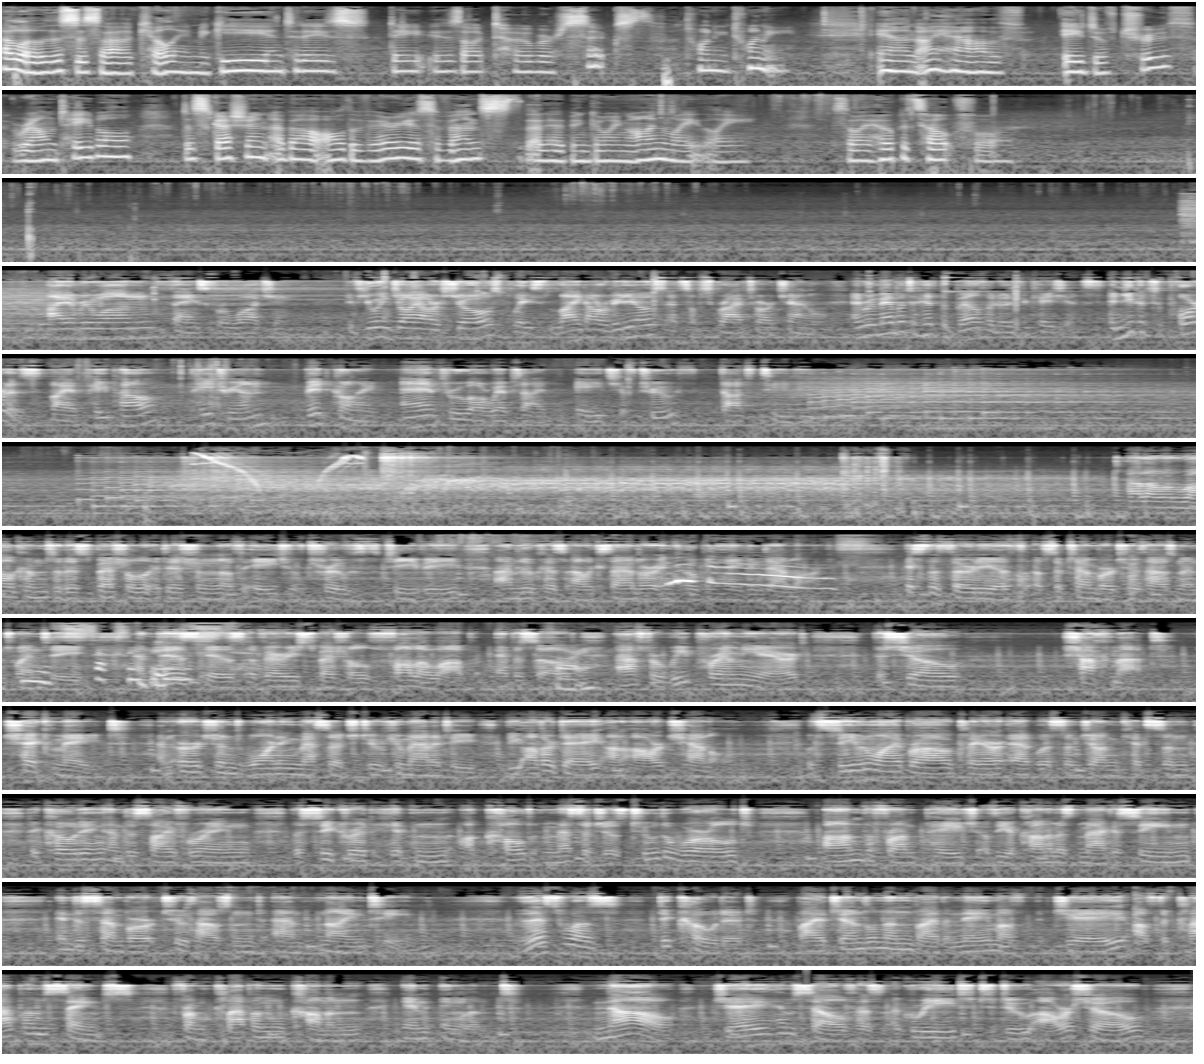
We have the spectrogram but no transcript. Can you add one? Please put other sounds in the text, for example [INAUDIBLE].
Hello, this is uh, Kelly McGee, and today's date is October 6th, 2020. And I have Age of Truth roundtable discussion about all the various events that have been going on lately. So I hope it's helpful. Hi everyone, thanks for watching. If you enjoy our shows, please like our videos and subscribe to our channel. And remember to hit the bell for notifications. And you can support us via PayPal, Patreon, Bitcoin, and through our website, ageoftruth.tv. welcome to this special edition of Age of Truth TV. I'm Lucas Alexander in Copenhagen, Denmark. It's the 30th of September 2020, sexy and this is a very special follow up episode Sorry. after we premiered the show Shachmat, Checkmate, an urgent warning message to humanity the other day on our channel with Stephen Wybrow, Claire Edwards, and John Kitson decoding and deciphering the secret, hidden, occult messages to the world on the front page of The Economist magazine in December 2019. This was decoded by a gentleman by the name of Jay of the Clapham Saints from Clapham Common in England. Now, Jay himself has agreed to do our show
